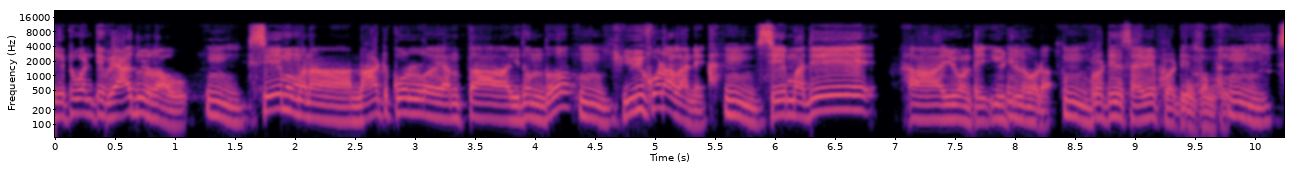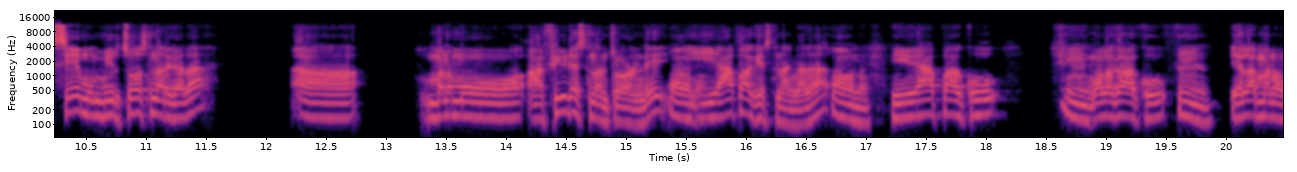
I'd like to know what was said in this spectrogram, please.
ఎటువంటి వ్యాధులు రావు. సేమ్ మన నాటుకోళ్ళు ఎంత ఇది ఉందో ఇవి కూడా అలానే. సేమ్ అదే ఇవి ఉంటాయి వీటిలో కూడా. ప్రోటీన్స్ అవే ప్రోటీన్స్ ఉంటాయి. సేమ్ మీరు చూస్తున్నారు కదా ఆ మనము ఆ ఫీడ్ ఇస్తున్నాం చూడండి. ఈ యాపాకు ఇస్తున్నాం కదా అవును. ఈ ఉమ్, మొలగాకు ఇలా మనం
